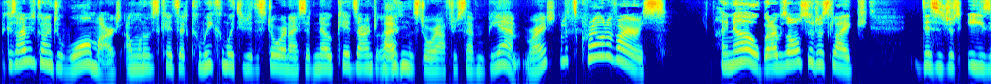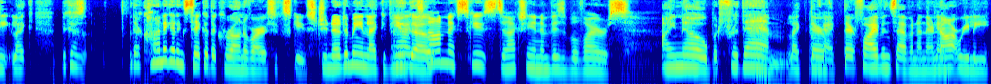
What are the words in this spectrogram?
Because I was going to Walmart and one of his kids said, "Can we come with you to the store?" And I said, "No, kids aren't allowed in the store after seven p.m." Right? Well, it's coronavirus. I know, but I was also just like, this is just easy, like because they're kind of getting sick of the coronavirus excuse. Do you know what I mean? Like if you Uh, go, it's not an excuse. It's actually an invisible virus. I know, but for them, like they're Okay. they're five and seven, and they're Okay. not really.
